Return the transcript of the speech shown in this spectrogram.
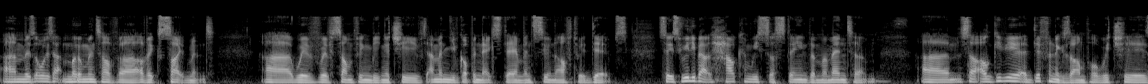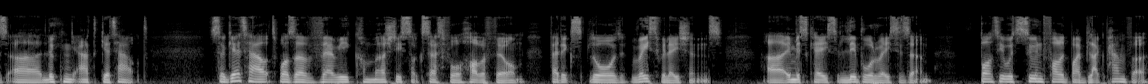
Um, there's always that moment of uh, of excitement. Uh, with with something being achieved, and then you've got the next day, and then soon after it dips. So it's really about how can we sustain the momentum. Yes. Um, so I'll give you a different example, which is uh, looking at Get Out. So Get Out was a very commercially successful horror film that explored race relations, uh, in this case, liberal racism. But it was soon followed by Black Panther,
